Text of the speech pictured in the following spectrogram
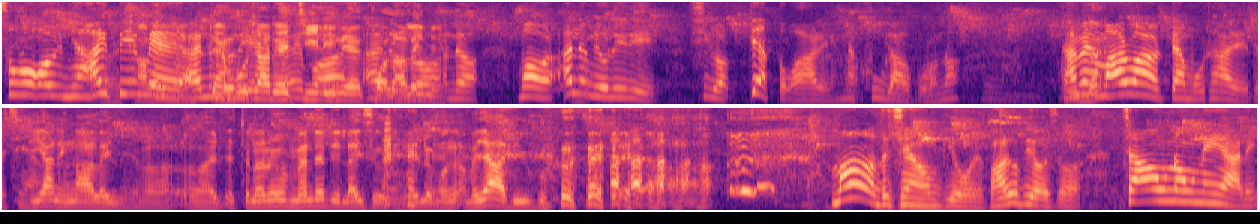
ဆိုတော့အများကြီးပေးမယ်အဲ့လိုမျိုးမဟုတ်အဲ့လိုမျိုးလေးတွေရှိတော့ပြတ်သွားတယ်နှစ်ခုလောက်ပေါ့နော်ဒါပေမဲ့အမားတို့ကတော့တန်ဖိုးထားတယ်တချင်ဒီကနေငှားလိုက်မယ်ကျွန်တော်တို့မန်တက်တွေလိုက်ဆိုရင်လို့မရသေးဘူးအမကတော့တကြံအောင်ပြောတယ်ဘာလို့ပြောလဲဆိုတော့ចောင်းနှုံးနဲ့ရလေ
